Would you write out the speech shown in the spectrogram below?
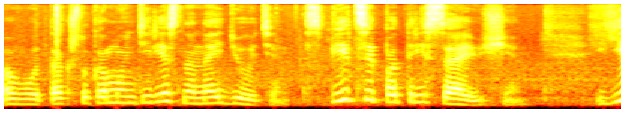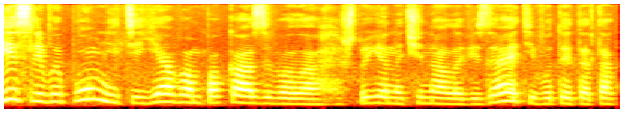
Вот, так что, кому интересно, найдете. Спицы потрясающие. Если вы помните, я вам показывала, что я начинала вязать, и вот это так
